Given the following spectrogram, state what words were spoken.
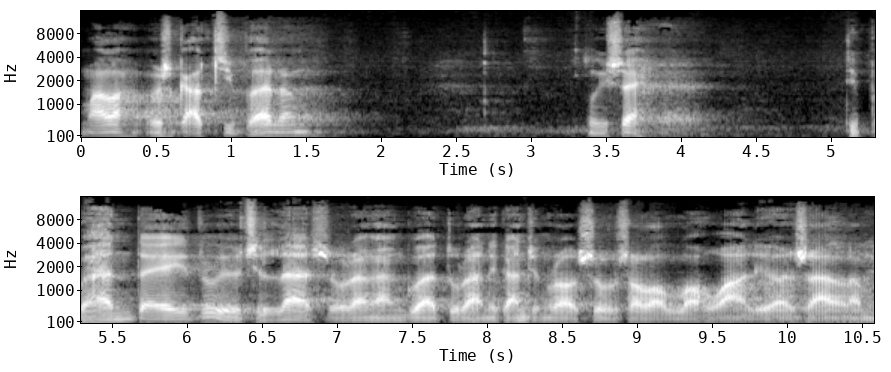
malah wis kaji bareng. Wis dibantai itu ya jelas orang nganggo aturane Kanjeng Rasul sallallahu alaihi wasallam.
